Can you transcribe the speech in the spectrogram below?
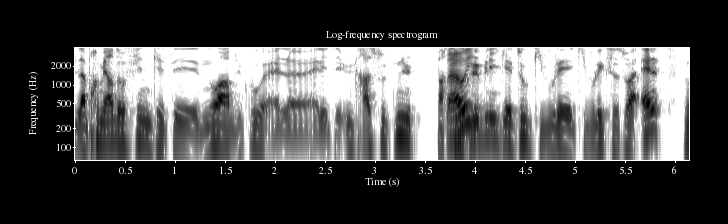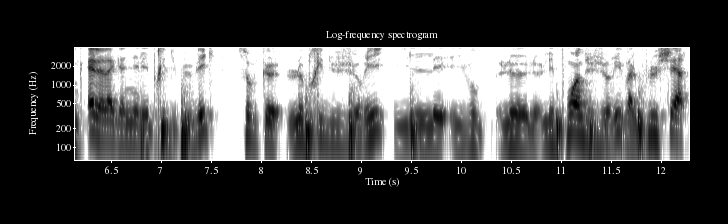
la première dauphine qui était noire, du coup, elle, euh, elle était ultra soutenue par Bah tout oui. le public et tout, qui voulait, qui voulait que ce soit elle. Donc, elle, elle a gagné les prix du public. Sauf que le prix du jury, il, est- il vaut, le- le- les points du jury valent plus cher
